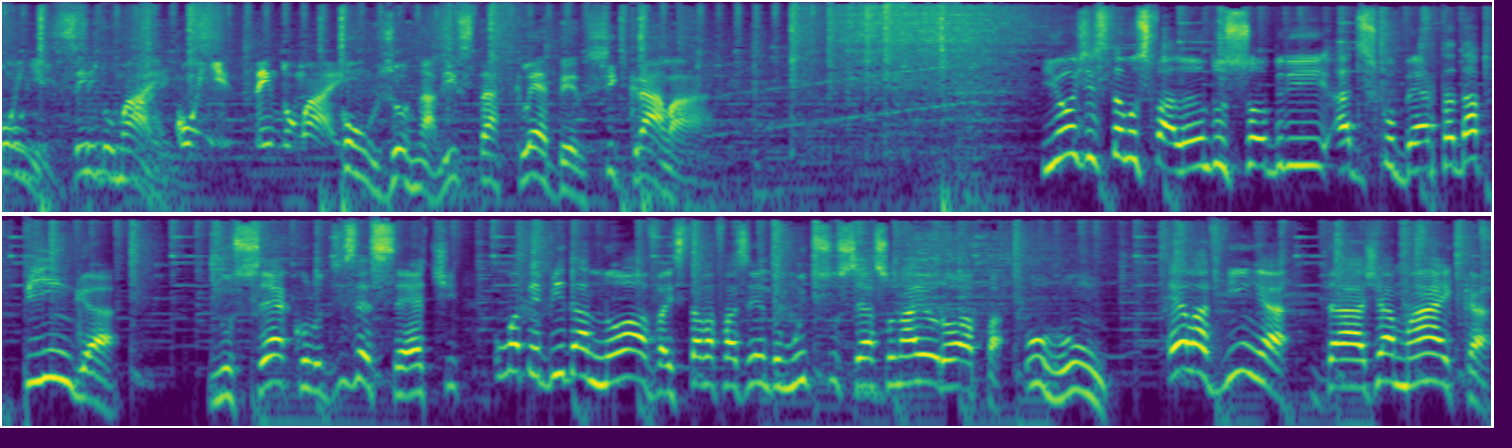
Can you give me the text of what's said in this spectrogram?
Conhecendo mais. Conhecendo mais. Com o jornalista Kleber Chicrala. E hoje estamos falando sobre a descoberta da pinga. No século 17, uma bebida nova estava fazendo muito sucesso na Europa, o rum. Ela vinha da Jamaica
